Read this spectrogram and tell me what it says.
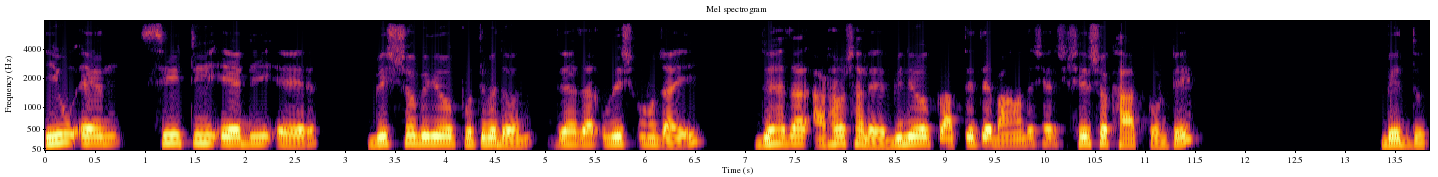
ইউএন সিটিএডি এর বিশ্ব বিনিয়োগ প্রতিবেদন দুই হাজার উনিশ অনুযায়ী দুই হাজার আঠারো সালে বিনিয়োগ প্রাপ্তিতে বাংলাদেশের শীর্ষ খাত কোনটি? বিদ্যুৎ।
